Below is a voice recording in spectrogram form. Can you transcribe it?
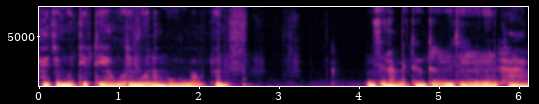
Hai chân mũi tiếp theo, mỗi chân mũi là một mũi móc đơn mình sẽ làm lại tương tự như thế đến hết hàng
